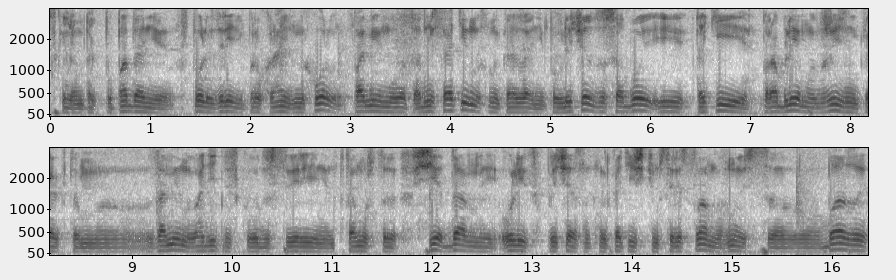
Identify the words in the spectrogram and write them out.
скажем так, попадание в поле зрения правоохранительных органов, помимо вот административных наказаний, повлечет за собой и такие проблемы в жизни, жизни, как там э, замена водительского удостоверения, потому что все данные о лицах, причастных к наркотическим средствам, вносятся в базы,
